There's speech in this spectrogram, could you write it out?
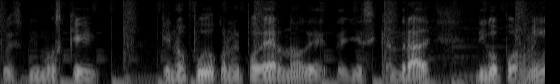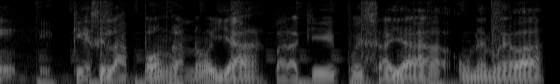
pues vimos que, no pudo con el poder, ¿no? De, de Jessica Andrade. Digo, por mí, que se la pongan, ¿no? Ya para que pues haya una nueva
